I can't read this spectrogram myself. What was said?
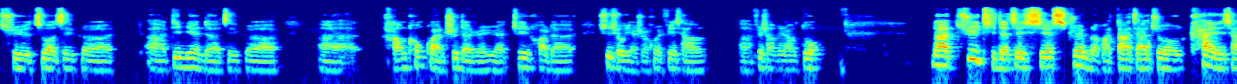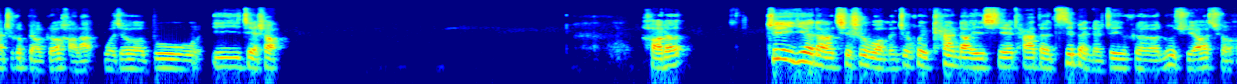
去做这个啊地面的这个呃航空管制的人员这一块的需求也是会非常啊非常非常多。那具体的这些 stream 的话，大家就看一下这个表格好了，我就不一一介绍。好的。这一页呢，其实我们就会看到一些它的基本的这个录取要求。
